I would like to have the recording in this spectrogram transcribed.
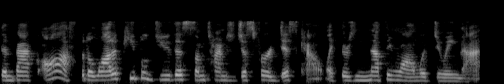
then back off. But a lot of people do this sometimes just for a discount. Like there's nothing wrong with doing that.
